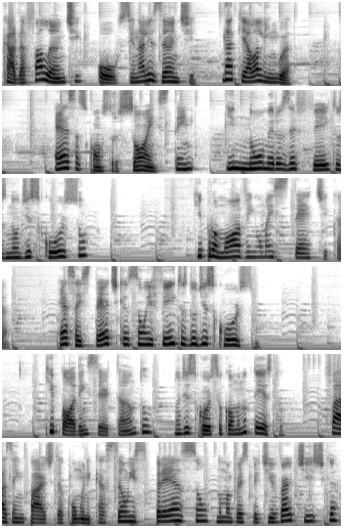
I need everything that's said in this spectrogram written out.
cada falante ou sinalizante daquela língua. Essas construções têm inúmeros efeitos no discurso que promovem uma estética. Essa estética são efeitos do discurso, que podem ser tanto no discurso como no texto. Fazem parte da comunicação e expressam numa perspectiva artística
